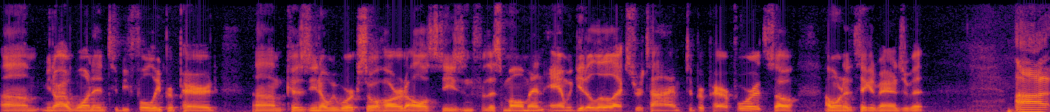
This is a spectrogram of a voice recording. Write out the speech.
Um, you know, I wanted to be fully prepared because you know we work so hard all season for this moment, and we get a little extra time to prepare for it. So I wanted to take advantage of it. Uh,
